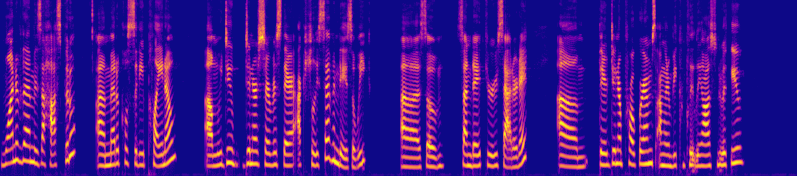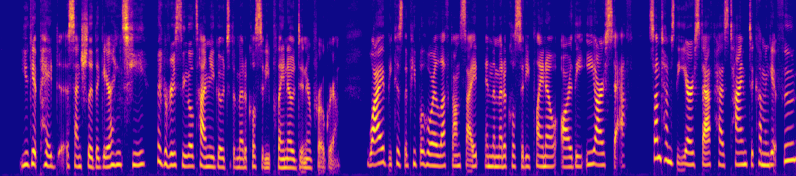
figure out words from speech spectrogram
One of them is a hospital, uh, Medical City Plano. Um, we do dinner service there actually seven days a week, uh, so Sunday through Saturday. Um, their dinner programs, I'm going to be completely honest with you, you get paid essentially the guarantee every single time you go to the Medical City Plano dinner program. Why? Because the people who are left on site in the Medical City Plano are the ER staff. Sometimes the ER staff has time to come and get food.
